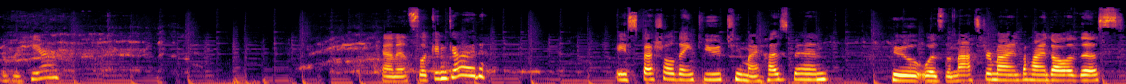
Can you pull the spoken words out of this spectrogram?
Over here. And it's looking good. A special thank you to my husband, who was the mastermind behind all of this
